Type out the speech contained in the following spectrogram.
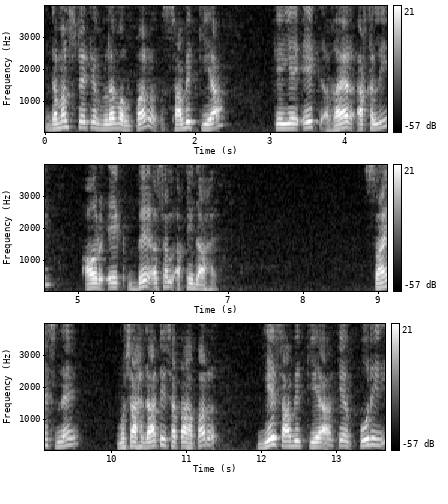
ڈیمونسٹریٹو لیول پر ثابت کیا کہ یہ ایک غیر عقلی اور ایک بے اصل عقیدہ ہے۔ سائنس نے مشاہداتی سطح پر یہ ثابت کیا کہ پوری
